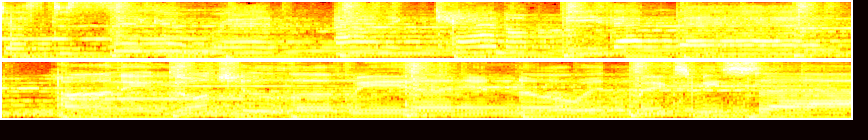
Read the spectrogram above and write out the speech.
just a cigarette, sad.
